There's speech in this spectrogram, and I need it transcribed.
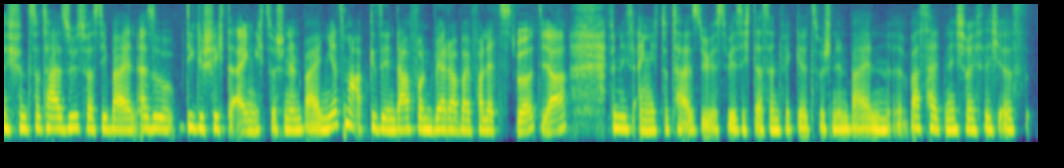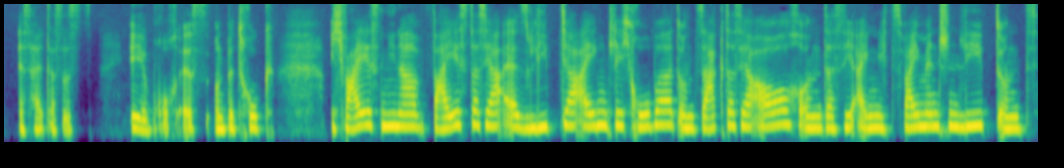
Ich finde es total süß, was die beiden, also die Geschichte eigentlich zwischen den beiden, jetzt mal abgesehen davon, wer dabei verletzt wird, ja, finde ich es eigentlich total süß, wie sich das entwickelt zwischen den beiden. Was halt nicht richtig ist, ist halt, dass es Ehebruch ist und Betrug. Ich weiß, Nina weiß das ja, also liebt ja eigentlich Robert und sagt das ja auch und dass sie eigentlich zwei Menschen liebt und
